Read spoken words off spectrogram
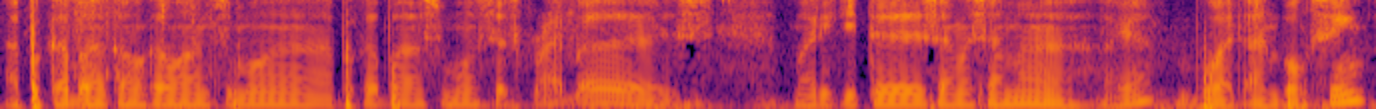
Apa khabar kawan-kawan semua? Apa khabar semua subscribers? Mari kita sama-sama ya buat unboxing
